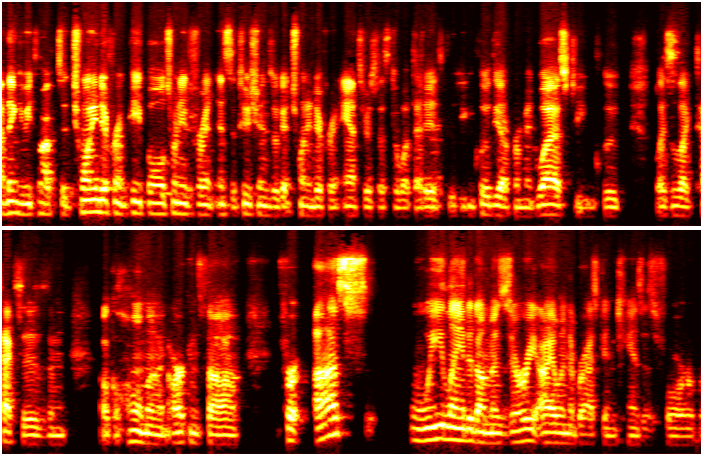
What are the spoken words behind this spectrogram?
I think if you talk to 20 different people, 20 different institutions, you'll get 20 different answers as to what that is. You include the upper Midwest, you include places like Texas and Oklahoma and Arkansas. For us, we landed on Missouri, Iowa, Nebraska, and Kansas for,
